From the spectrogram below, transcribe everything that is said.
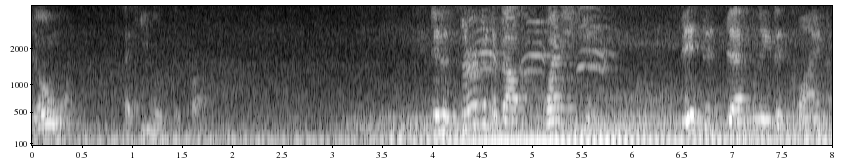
no one that he was the Christ. In a sermon about questions, this is definitely the climax.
